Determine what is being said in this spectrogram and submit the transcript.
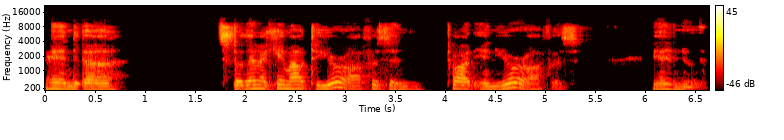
And uh, so then I came out to your office and taught in your office. And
